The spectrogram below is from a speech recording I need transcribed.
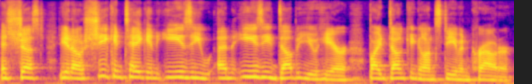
It's just, you know, she can take an easy an easy W here by dunking on Steven Crowder.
